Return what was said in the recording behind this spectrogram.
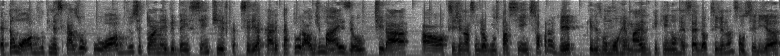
é tão óbvio que nesse caso o óbvio se torna evidência científica. Seria caricatural demais eu tirar a oxigenação de alguns pacientes só para ver que eles vão morrer mais do que quem não recebe oxigenação. Seria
